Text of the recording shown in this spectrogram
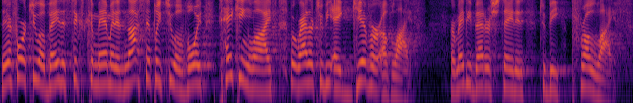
Therefore, to obey the sixth commandment is not simply to avoid taking life, but rather to be a giver of life, or maybe better stated, to be pro life.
